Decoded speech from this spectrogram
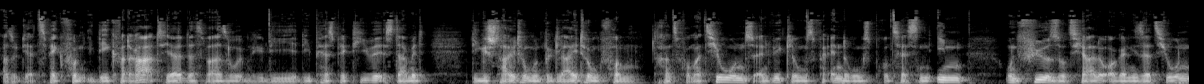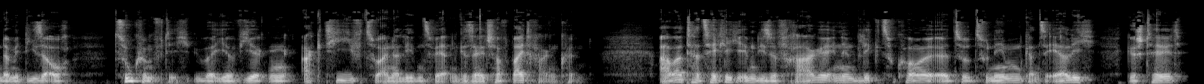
also der Zweck von Idee Quadrat, ja, das war so die, die Perspektive ist damit die Gestaltung und Begleitung von Transformations-, Entwicklungs-, Veränderungsprozessen in und für soziale Organisationen, damit diese auch zukünftig über ihr Wirken aktiv zu einer lebenswerten Gesellschaft beitragen können. Aber tatsächlich eben diese Frage in den Blick zu, äh, zu, zu nehmen, ganz ehrlich gestellt,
